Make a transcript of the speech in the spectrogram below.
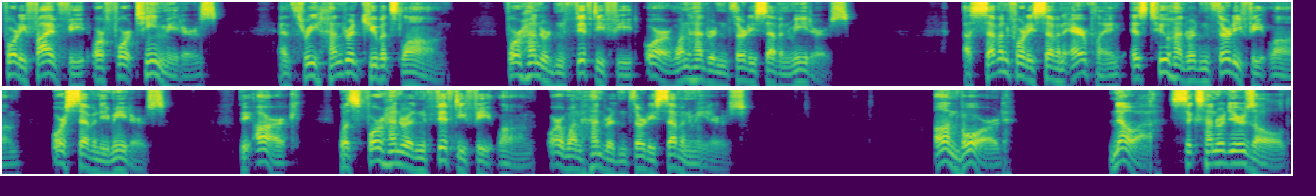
45 feet or 14 meters, and 300 cubits long, 450 feet or 137 meters. A 747 airplane is 230 feet long or 70 meters. The ark was 450 feet long or 137 meters. On board, Noah, 600 years old,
